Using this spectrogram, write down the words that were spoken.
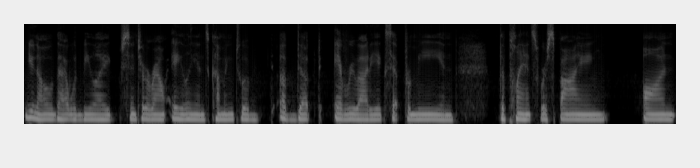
you know, that would be like centered around aliens coming to ab- abduct everybody except for me. And the plants were spying on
